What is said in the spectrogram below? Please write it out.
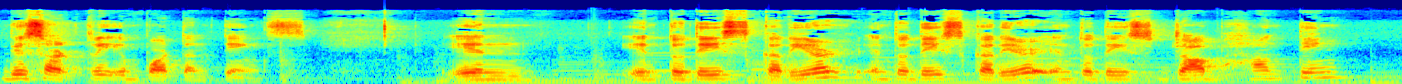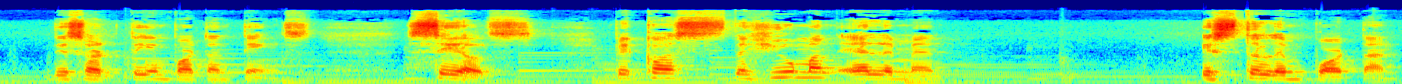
these are three important things in in today's career, in today's career, in today's job hunting. These are three important things: sales, because the human element is still important.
